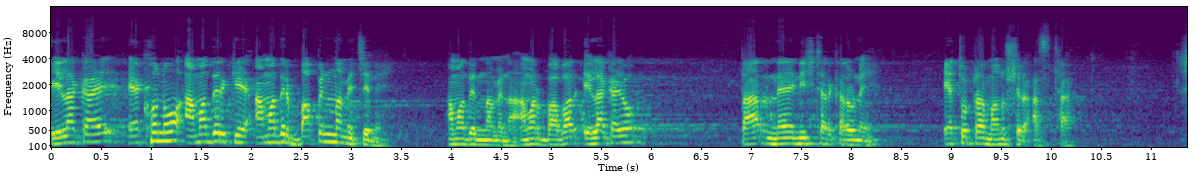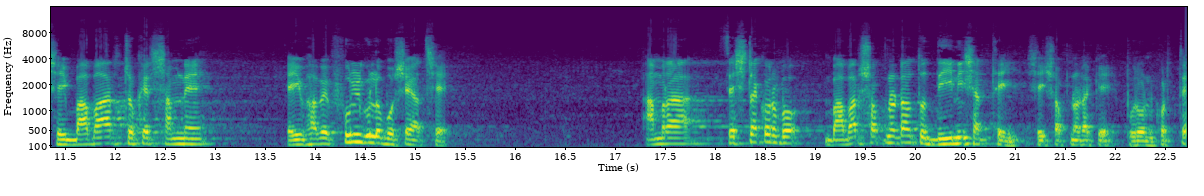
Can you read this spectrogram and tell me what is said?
এলাকায় এখনও আমাদেরকে আমাদের বাপের নামে চেনে। আমাদের নামে না। আমার বাবার এলাকায়ও তার ন্যায় নিষ্ঠার কারণে এতটা মানুষের আস্থা। সেই বাবার চোখের সামনে এইভাবে ফুলগুলো বসে আছে। আমরা চেষ্টা করব বাবার স্বপ্নটাও তো দিনই স্বার্থেই সেই স্বপ্নটাকে পূরণ করতে।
